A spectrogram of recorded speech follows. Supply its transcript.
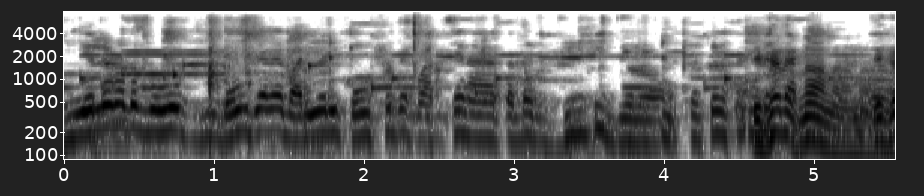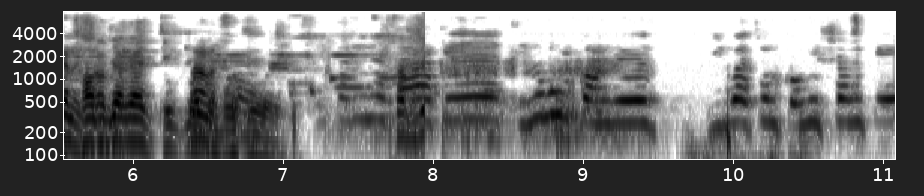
বিএলএরা তো বহু বহু জায়গায় বাড়ি বাড়ি পৌঁছতে পারছে না তাদের ডিউটির জন্য এখানে না না না সব জায়গায় ঠিক মতো পৌঁছে যাবে सभा के तृणमूल कांग्रेस निर्वाचन कमीशन के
